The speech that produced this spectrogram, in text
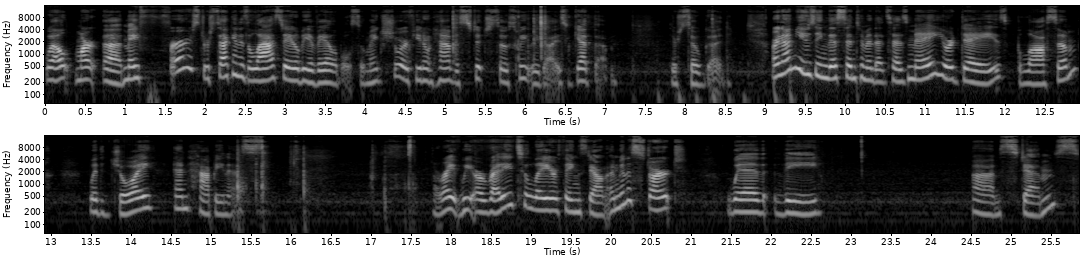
well, Mar uh, May 1st or 2nd is the last day it'll be available. So make sure if you don't have the Stitch So Sweetly dies, get them. They're so good. All right, I'm using this sentiment that says, May your days blossom with joy and happiness. All right, we are ready to layer things down. I'm going to start with the um, stems.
